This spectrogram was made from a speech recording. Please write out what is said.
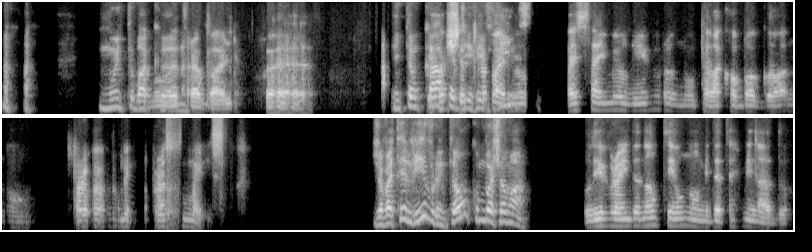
Muito meu bacana. trabalho. Então, capa de revista. Vai sair meu livro no, pela Cobogó no, provavelmente no próximo mês. Já vai ter livro, então? Como vai chamar? O livro ainda não tem um nome determinado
